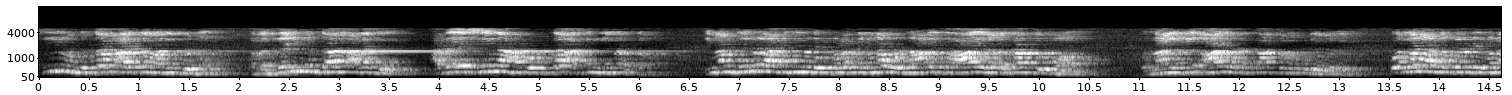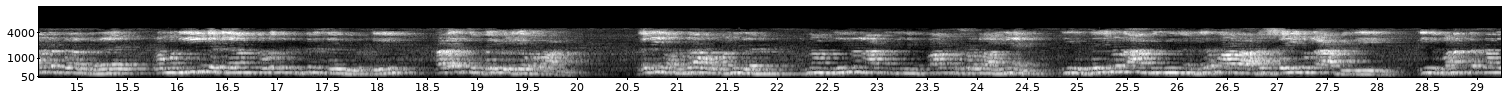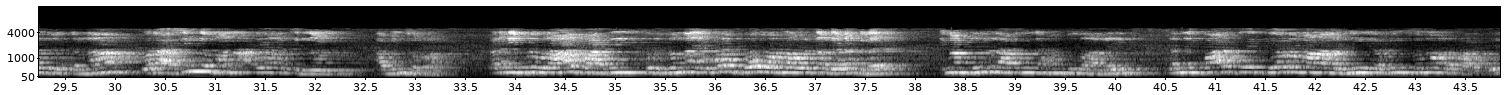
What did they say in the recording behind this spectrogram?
சீன் வந்துட்டா அர்த்தம் மாறி போயிடும். அப்ப ஜெயின் என்றால் அழகு. அதே சீனாக போட்டுட்டா அசிங்கன்னு அர்த்தம். இமாம் ஜெயினுல் ஆபிதீனுடைய பழக்கம்னா ஒரு நாளைக்கு ஆயிரம் ரக்காத் சொல்லுவாங்க ஒரு நாளைக்கு ஆயிரம் ரக்காத் சொல்லக்கூடியவர்கள். ஒரு நாள் அவங்க தன்னுடைய வணக்கத்தலத்துல ரொம்ப நீண்ட நேரம் தொழுது செய்து செய்துவிட்டு கடைக்கு போய் வெளியே வராங்க வெளியே வந்தா ஒரு மனிதர் இமாம் ஆபிதி ஆபிதீனை பார்த்து சொல்றாங்க நீங்க ஜெயினுல் ஆபிதீன் மாறாக ஷெயினுல் ஆபிதி நீங்க வணக்கத்தாளர்களுக்கெல்லாம் ஒரு அசிங்கமான அடையாள சின்னம் அப்படின்னு சொல்றான். பாருங்க இப்படி ஒரு ஆளை பார்த்து ஒரு சொன்னா எவ்வளவு கோபம் வரணும் அவருக்கு அந்த இடத்துல? இமாம் ஜெயினுல் ஆபிதி அஹமதுல்லாலை தன்னை பார்த்து கேவலமானவர் நீ அப்படின்னு பார்த்து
